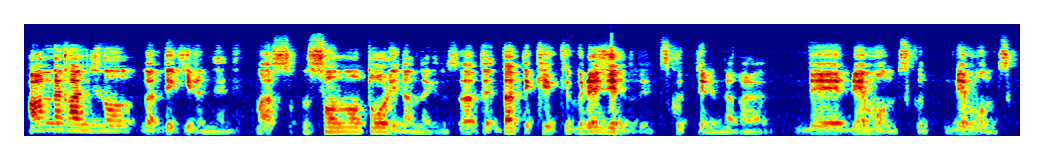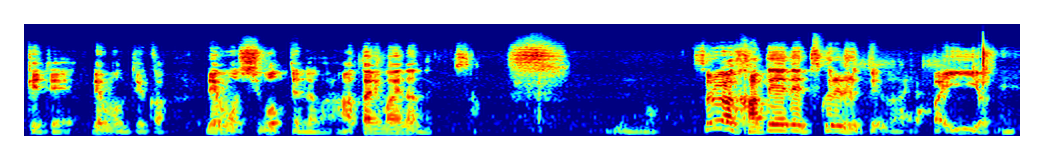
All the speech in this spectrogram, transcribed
あんな感じのができるんだよね。まあ、そその通りなんだけどさ。だって、だって結局レジェンドで作ってるんだから。で、レモン作、レモンつけて、レモンっていうか、レモン絞ってんだから当たり前なんだけどさ。うん。それが家庭で作れるっていうのはやっぱいいよね。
